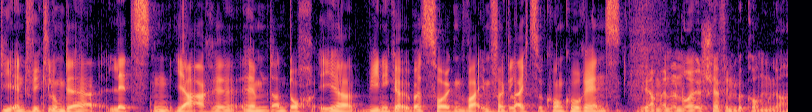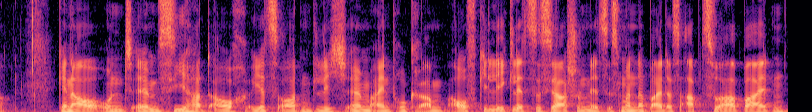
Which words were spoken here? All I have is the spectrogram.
die Entwicklung der letzten Jahre ähm, dann doch eher weniger überzeugend war im Vergleich zur Konkurrenz. Sie haben ja eine neue Chefin bekommen gehabt. Genau, und ähm, sie hat auch jetzt ordentlich ähm, ein Programm aufgelegt letztes Jahr schon. Jetzt ist man dabei, das abzuarbeiten.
